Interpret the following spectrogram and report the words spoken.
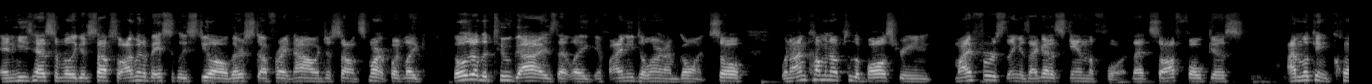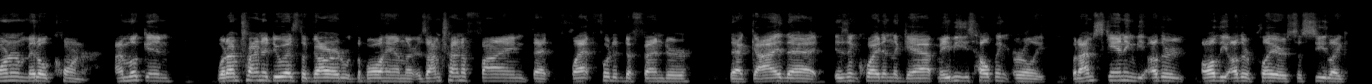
and he has some really good stuff. So I'm gonna basically steal all their stuff right now and just sound smart. But like those are the two guys that like if I need to learn, I'm going. So when I'm coming up to the ball screen, my first thing is I got to scan the floor. That soft focus. I'm looking corner, middle corner. I'm looking. What I'm trying to do as the guard with the ball handler is I'm trying to find that flat-footed defender, that guy that isn't quite in the gap. Maybe he's helping early, but I'm scanning the other all the other players to see like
